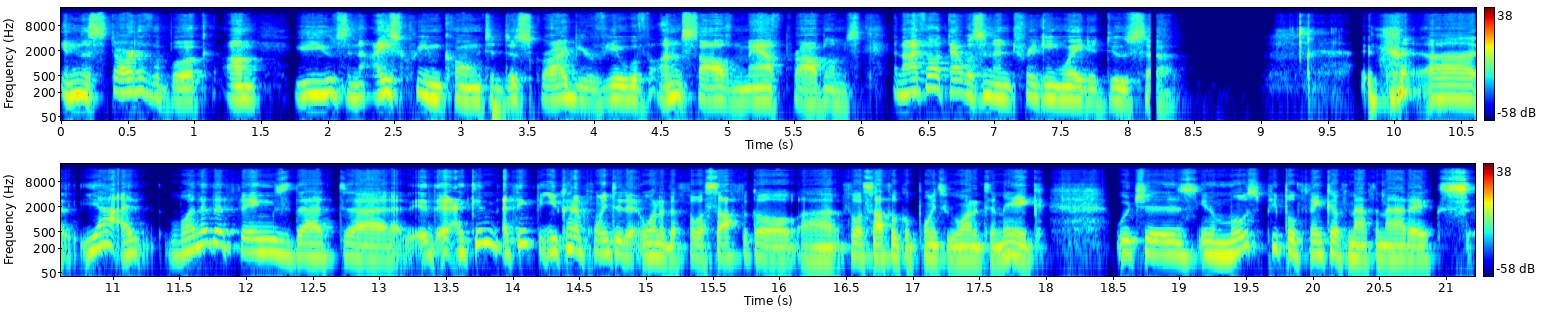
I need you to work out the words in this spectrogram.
in the start of the book, um, you use an ice cream cone to describe your view of unsolved math problems, and I thought that was an intriguing way to do so. Uh, yeah, I, one of the things that uh, I can, I think that you kind of pointed at one of the philosophical uh, philosophical points we wanted to make, which is you know most people think of mathematics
